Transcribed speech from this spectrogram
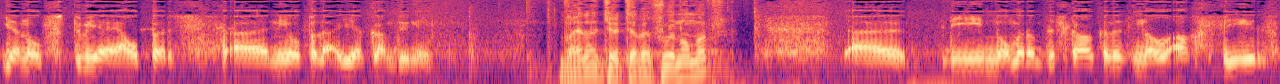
een of twee helpers uh nie op hulle eie kan doen nie. Waar het jy telefoonnommer? Die nommer om te skakel is 084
